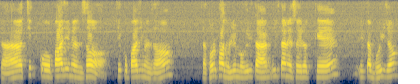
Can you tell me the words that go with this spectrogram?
자 찍고 빠지면서 찍고 빠지면서 자 돌파 눌림목 1단 1단에서 이렇게 일단 보이죠?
